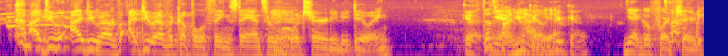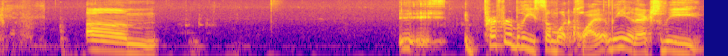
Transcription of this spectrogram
I do. I do have. I do have a couple of things to answer. What would charity be doing? Good. That's yeah, fine, You yeah, go. yeah. You go. Yeah, go for it, Charity. preferably somewhat quietly and actually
